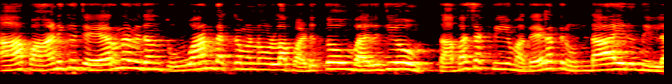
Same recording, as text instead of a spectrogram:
ആ പാണിക്ക് ചേർന്ന വിധം തൂവാൻ തക്കവണ്ണമുള്ള പഠിത്തവും പരിചയവും തപശക്തിയും അദ്ദേഹത്തിന് ഉണ്ടായിരുന്നില്ല.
